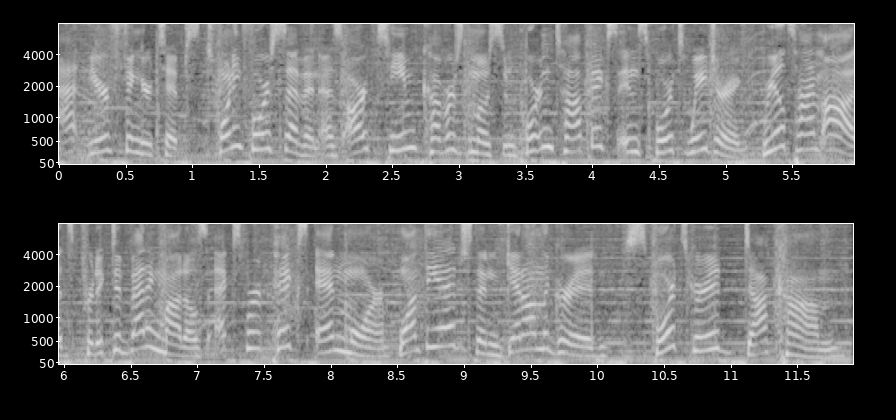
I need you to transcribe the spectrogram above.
at your fingertips 24 7 as our team covers the most important topics in sports wagering real time odds, predictive betting models, expert picks, and more. Want the edge? Then get on the grid. SportsGrid.com.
